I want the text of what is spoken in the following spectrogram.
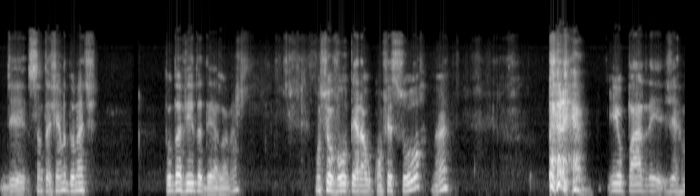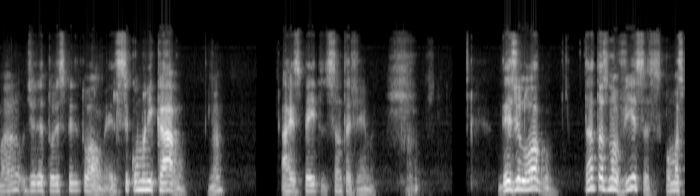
de Santa Gema durante toda a vida dela, né? O senhor Volpe era o confessor, né? E o padre Germano, o diretor espiritual. Né? Eles se comunicavam, né? a respeito de Santa Gema. Desde logo, tanto as noviças como as,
